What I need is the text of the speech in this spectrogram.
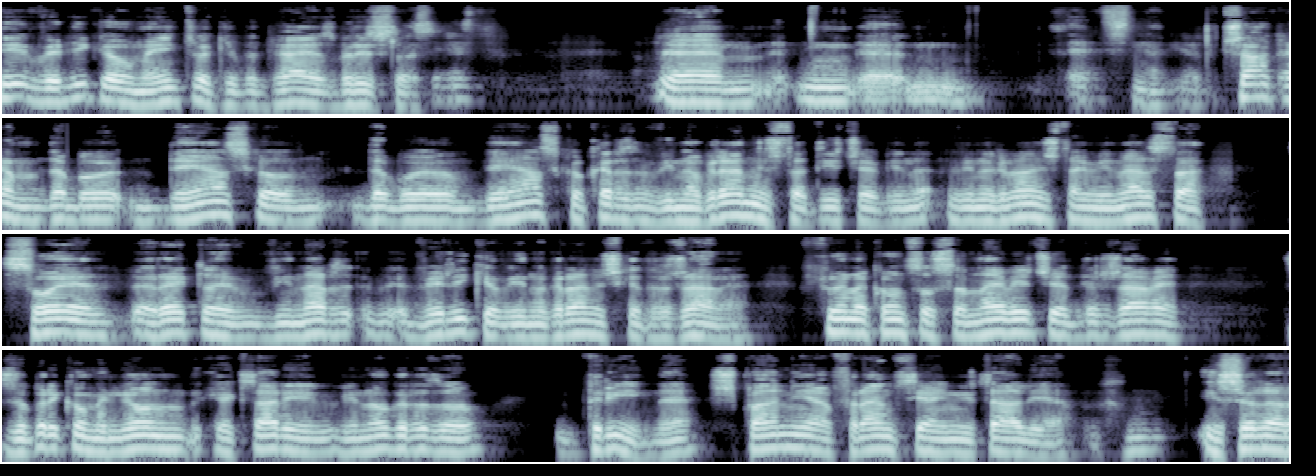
Te velike omejitve, ki prihajajo z Brusla. Čakam, da bo dejansko, da bo dejansko kar z vinogradništva tiče, vinogradništva in vinarstva, svoje rekle vinar, velike vinogradniške države. Tu na koncu so največje države za preko milijon hektarjev vinogradov, tri, ne? Španija, Francija in Italija. In seveda,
